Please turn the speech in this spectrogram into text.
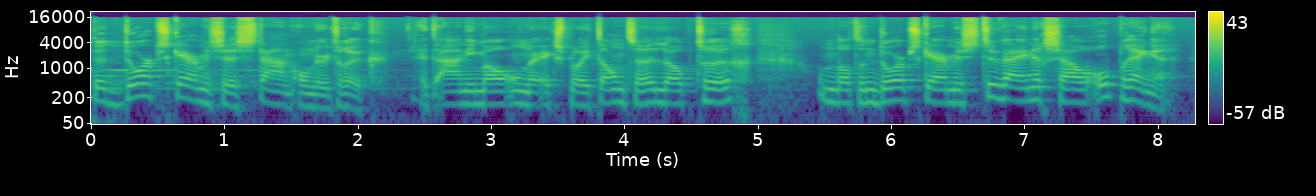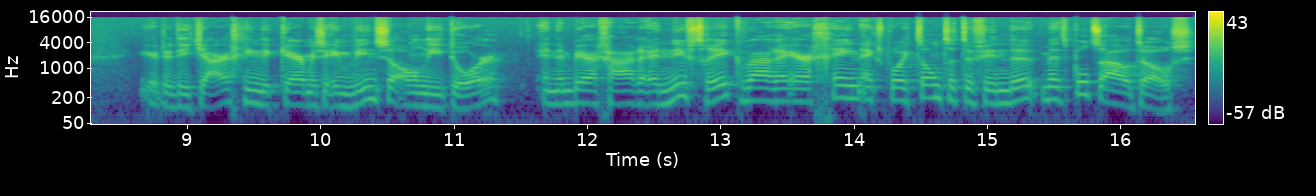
De dorpskermissen staan onder druk. Het animo onder exploitanten loopt terug omdat een dorpskermis te weinig zou opbrengen. Eerder dit jaar ging de kermis in Winsen al niet door. En in Bergharen en Niftrik waren er geen exploitanten te vinden met botsauto's.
